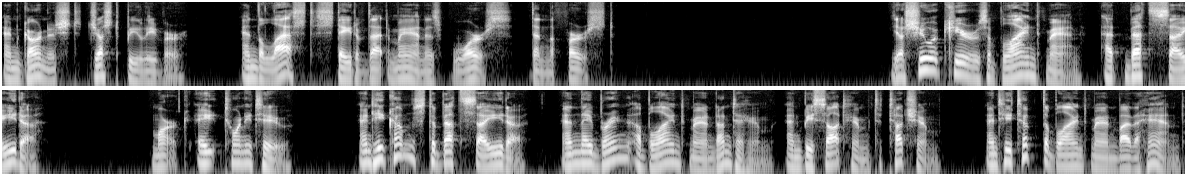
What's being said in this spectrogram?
and garnished just believer, and the last state of that man is worse than the first. Yeshua cures a blind man at Bethsaida. Mark 8:22. And he comes to Bethsaida, and they bring a blind man unto him, and besought him to touch him. And he took the blind man by the hand,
